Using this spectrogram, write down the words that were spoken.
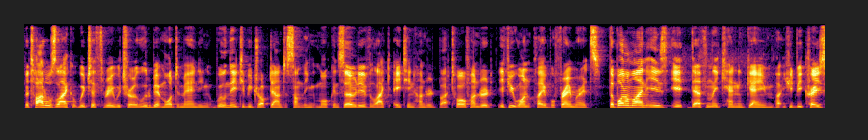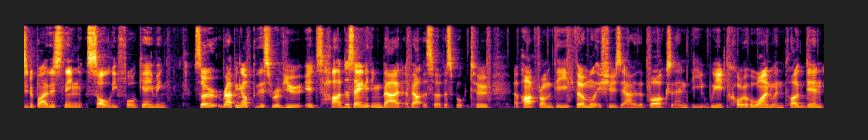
but titles like Witcher 3 which are a little bit more demanding will need to be dropped down to something more conservative like 1800 by 1200 if you want playable frame rates. The bottom line is it definitely can game, but you'd be crazy to buy this thing solely for gaming. So wrapping up this review, it's hard to say anything bad about the Surface Book 2 apart from the thermal issues out of the box and the weird coil whine when plugged in,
